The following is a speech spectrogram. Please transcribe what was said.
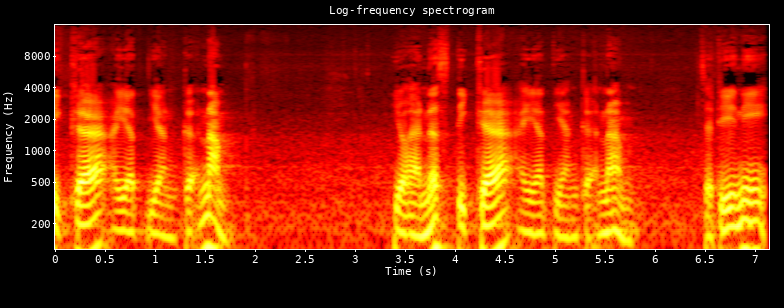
3 ayat yang ke-6. Yohanes 3 ayat yang ke-6. Jadi ini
